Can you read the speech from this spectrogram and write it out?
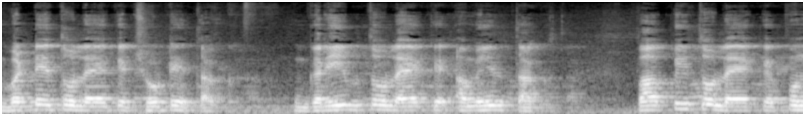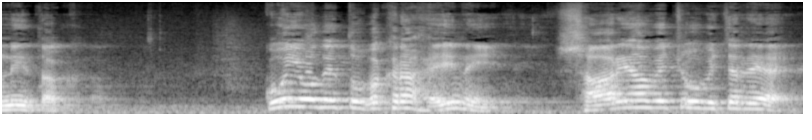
ਵੱਡੇ ਤੋਂ ਲੈ ਕੇ ਛੋਟੇ ਤੱਕ ਗਰੀਬ ਤੋਂ ਲੈ ਕੇ ਅਮੀਰ ਤੱਕ ਪਾਪੀ ਤੋਂ ਲੈ ਕੇ ਪੁੰਨੀ ਤੱਕ। ਕੋਈ ਉਹਦੇ ਤੋਂ ਵੱਖਰਾ ਹੈ ਹੀ ਨਹੀਂ। ਸਾਰਿਆਂ ਵਿੱਚ ਉਹ ਵਿਚਰ ਰਿਹਾ ਹੈ।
